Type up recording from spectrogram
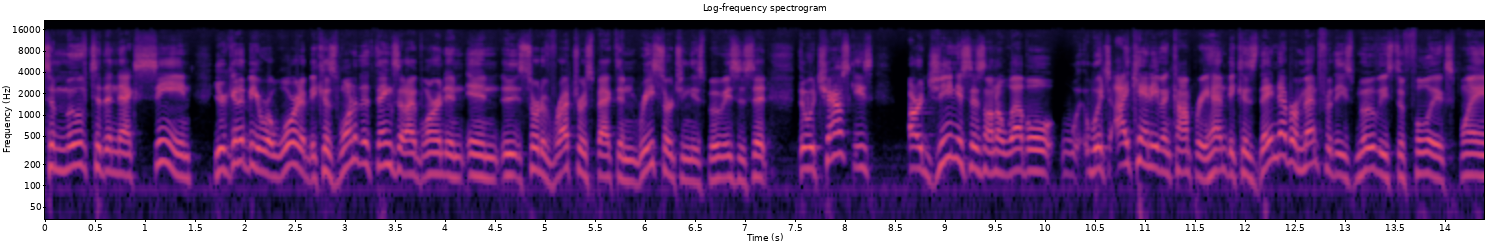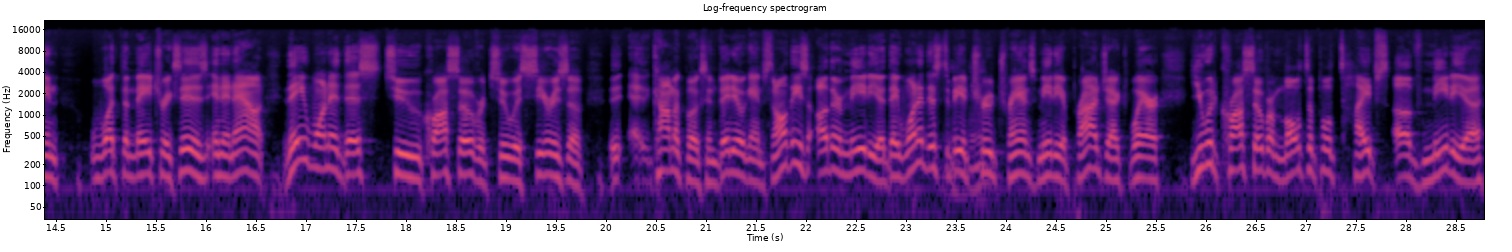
to move to the next scene, you're going to be rewarded because one of the things that I've learned in, in uh, sort of retrospect and researching these movies is that the Wachowskis are geniuses on a level w- which I can't even comprehend because they never meant for these movies to fully explain what the Matrix is in and out. They wanted this to cross over to a series of uh, uh, comic books and video games and all these other media. They wanted this to be a true transmedia project where you would cross over multiple types of media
